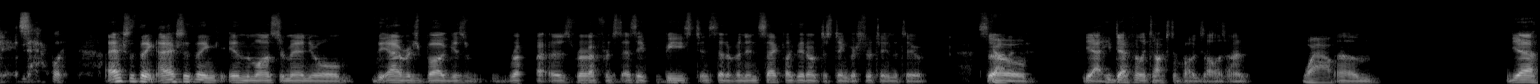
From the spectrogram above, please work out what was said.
exactly. I actually think I actually think in the monster manual, the average bug is re- is referenced as a beast instead of an insect. Like they don't distinguish between the two. So yeah, he definitely talks to bugs all the time. Wow. Um, yeah,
